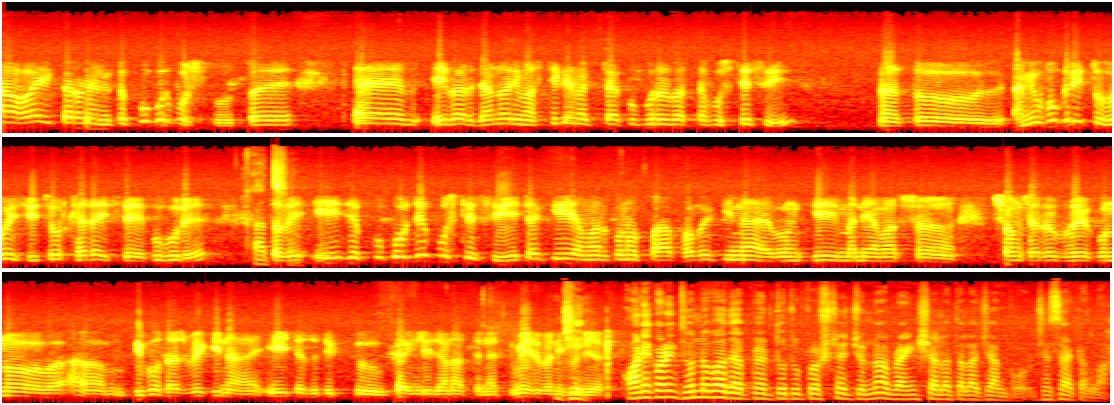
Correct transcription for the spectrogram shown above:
না হয় এই কারণে আমি তো কুকুর পুষবো। তো এবার জানুয়ারি মাস থেকে আমি একটা কুকুরের বাচ্চা পুষতেছি। তো আমি উপকৃত হয়েছি চোর খেদাইছে কুকুরে আচ্ছা। তবে এই যে কুকুর যে পুষতেছি এটা কি আমার কোনো পাপ হবে কিনা এবং কি মানে আমার সংসারের উপরে কোনো বিপদ আসবে কিনা এইটা যদি একটু কাইন্ডলি জানাতেন আর কি মেহরবানি করিয়া। অনেক অনেক ধন্যবাদ আপনার দুটো প্রশ্নের জন্য আমরা ইনশাআল্লাহ তালা জানব। জেসাকাল্লাহ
